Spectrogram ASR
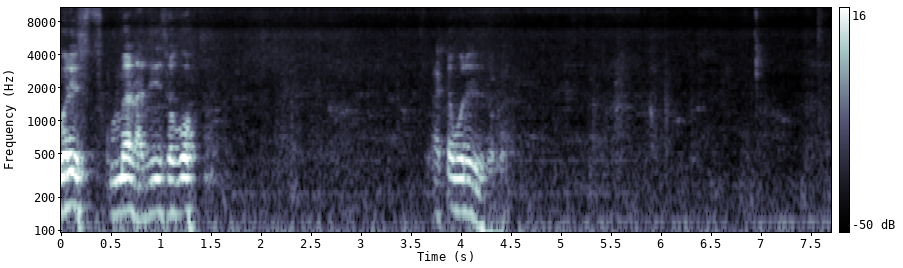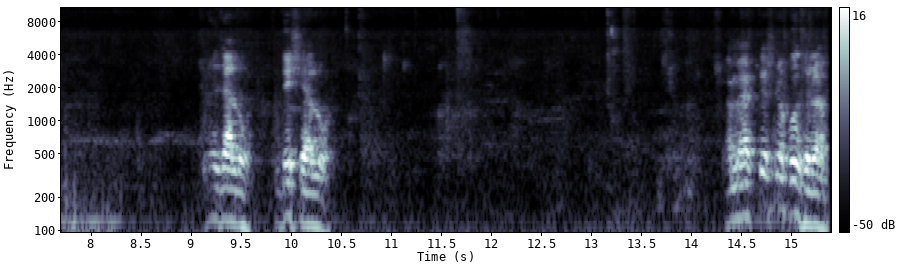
মরিচ মেলা দিয়েছ গো। একটা মরিচ এই যে আলু, দেশি আলু। আমি এক কৃষ্ণ পৌঁছলাম।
